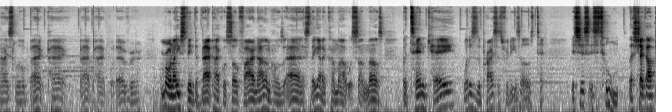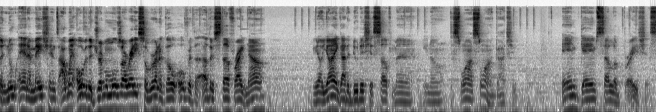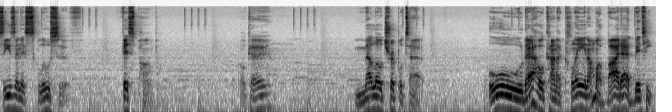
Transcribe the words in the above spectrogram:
nice little backpack, backpack, whatever. Remember when I used to think the backpack was so fire? Now them hoes ass. They gotta come out with something else. But 10k, what is the prices for these hoes? 10. It's just it's too. Let's check out the new animations. I went over the dribble moves already, so we're gonna go over the other stuff right now. You know, y'all ain't got to do this yourself, man. You know, the Swan Swan got you in-game celebration, season exclusive, fist pump. Okay. Mellow triple tap. Ooh, that whole kind of clean. I'm gonna buy that bitch. He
